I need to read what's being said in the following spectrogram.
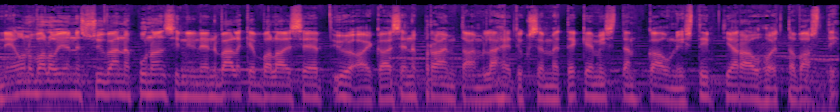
Neonvalojen syvän punansininen välke valaisee yöaikaisen primetime-lähetyksemme tekemistä kauniisti ja rauhoittavasti.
